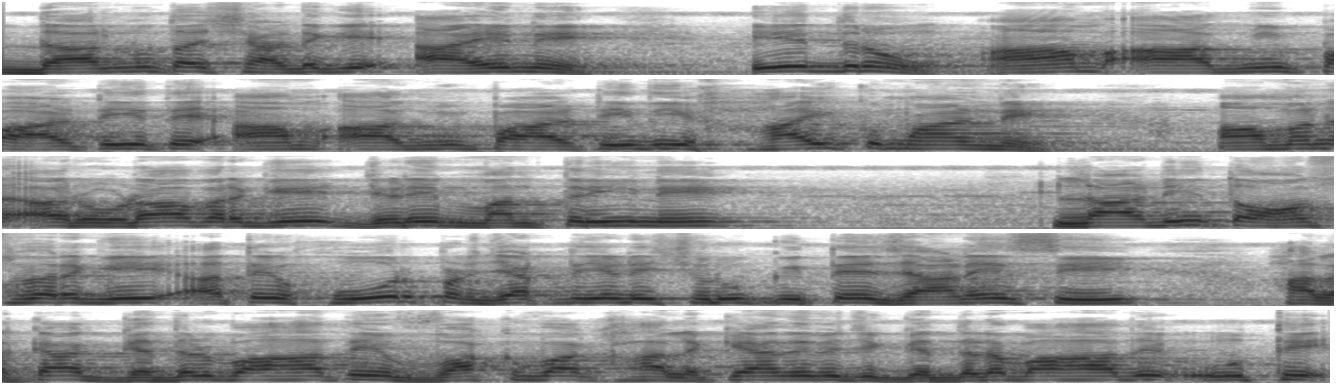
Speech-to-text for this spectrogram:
ਦਲ ਨੂੰ ਤਾਂ ਛੱਡ ਕੇ ਆਏ ਨੇ। ਇਧਰੋਂ ਆਮ ਆਦਮੀ ਪਾਰਟੀ ਤੇ ਆਮ ਆਦਮੀ ਪਾਰਟੀ ਦੀ ਹਾਈ ਕਮਾਂਡ ਨੇ। ਅਮਨ ਅਰੋੜਾ ਵਰਗੇ ਜਿਹੜੇ ਮੰਤਰੀ ਨੇ ਲਾਡੀ ਧੌਂਸ ਵਰਗੇ ਅਤੇ ਹੋਰ ਪ੍ਰੋਜੈਕਟ ਜਿਹੜੇ ਸ਼ੁਰੂ ਕੀਤੇ ਜਾਣੇ ਸੀ, ਹਲਕਾ ਗਿੱਦੜਬਾਹਾ ਤੇ ਵੱਖ-ਵੱਖ ਹਲਕਿਆਂ ਦੇ ਵਿੱਚ ਗਿੱਦੜਬਾਹਾ ਦੇ, ਉੱਥੇ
